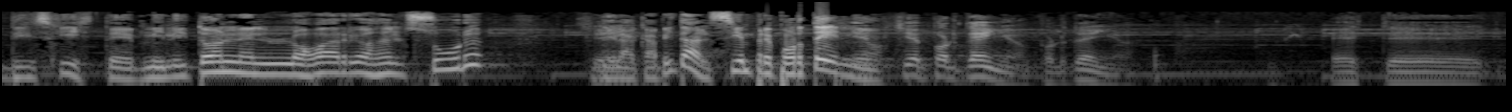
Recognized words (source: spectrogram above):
dijiste, militó en los barrios del sur Sí. de la capital, siempre porteño. Sí, sí, porteño, porteño. Este,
